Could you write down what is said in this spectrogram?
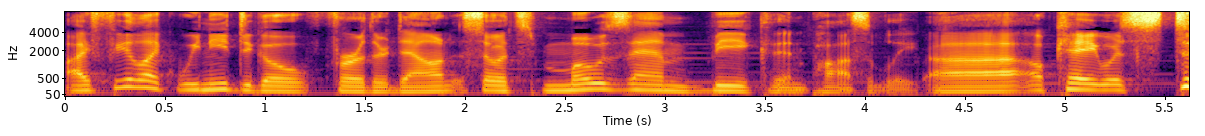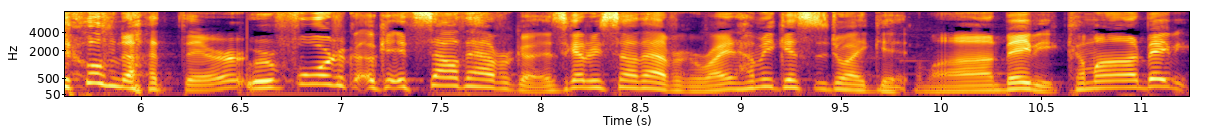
I feel like we need to go further down, so it's Mozambique then possibly. Uh, okay, we're still not there. We're four. Okay, it's South Africa. It's gotta be South Africa, right? How many guesses do I get? Come on, baby. Come on, baby.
